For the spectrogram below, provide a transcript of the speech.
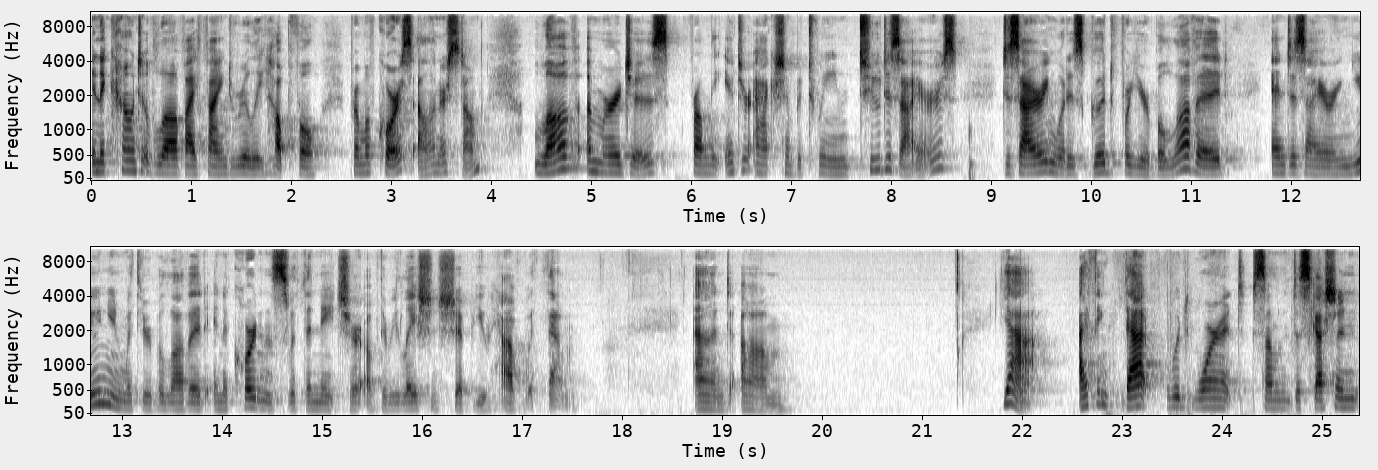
An account of love I find really helpful from, of course, Eleonore Stump. Love emerges from the interaction between two desires desiring what is good for your beloved and desiring union with your beloved in accordance with the nature of the relationship you have with them. And um, yeah, I think that would warrant some discussion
